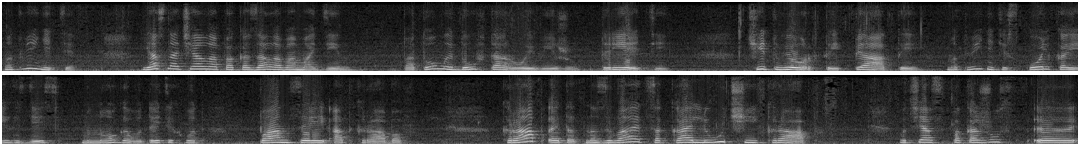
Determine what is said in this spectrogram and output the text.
Вот видите, я сначала показала вам один, потом иду второй вижу, третий, четвертый, пятый. Вот видите, сколько их здесь много, вот этих вот панцирей от крабов. Краб этот называется колючий краб. Вот сейчас покажу э,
